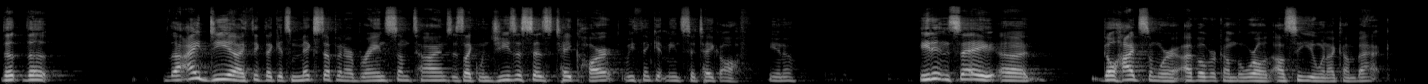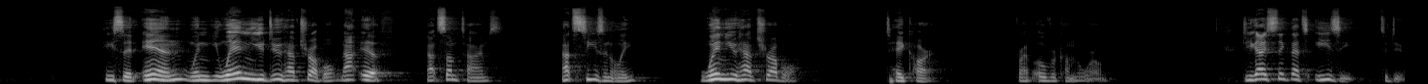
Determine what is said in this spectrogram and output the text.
The, the, the idea I think that gets mixed up in our brains sometimes is like when Jesus says take heart, we think it means to take off, you know? He didn't say, uh, go hide somewhere, I've overcome the world, I'll see you when I come back. He said, in, when you, when you do have trouble, not if, not sometimes, not seasonally, when you have trouble, take heart, for I've overcome the world. Do you guys think that's easy to do?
